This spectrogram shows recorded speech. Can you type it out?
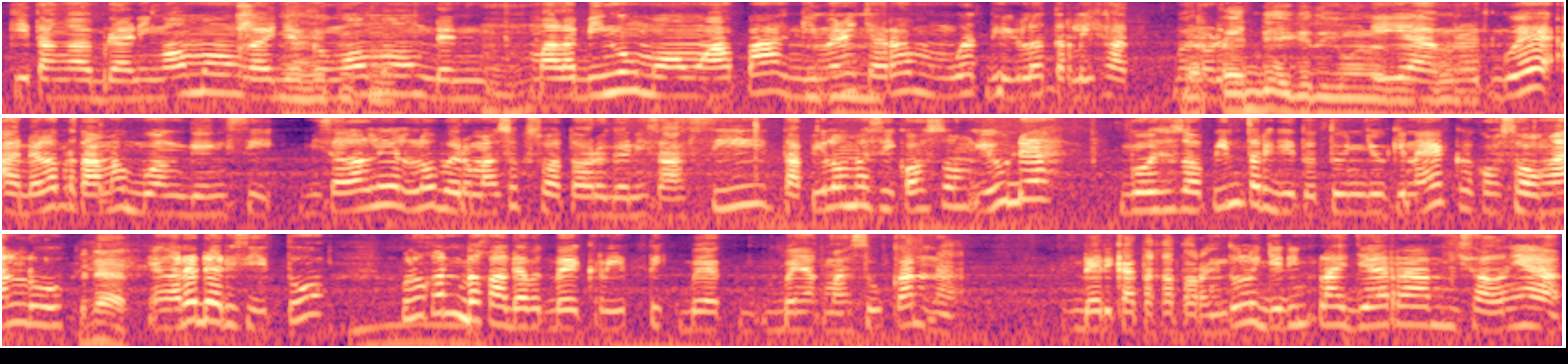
kita nggak berani ngomong nggak Nah, jago itu tuh. ngomong dan Hmm. malah bingung mau ngomong apa gimana Hmm. cara membuat diri lo terlihat biar menurut pede gitu gimana Iya, tuh? menurut gue adalah pertama buang gengsi. Misalnya nih lo baru masuk suatu organisasi, tapi lo masih kosong, ya udah, gak usah pinter gitu, tunjukin aja kekosongan lo. benar Yang ada dari situ, Hmm. lo kan bakal dapat banyak kritik, banyak banyak masukan. Nah, dari kata-kata orang itu lo jadiin pelajaran. Misalnya,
